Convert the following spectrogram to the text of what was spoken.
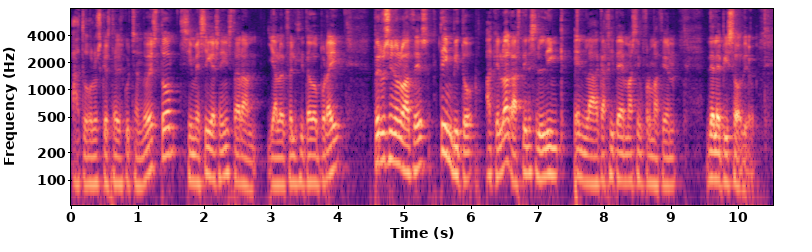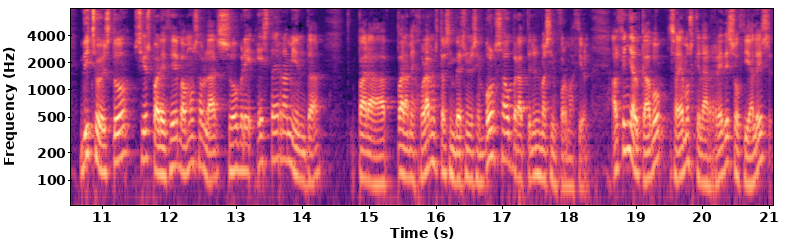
a todos los que estáis escuchando esto. Si me sigues en Instagram, ya lo he felicitado por ahí. Pero si no lo haces, te invito a que lo hagas. Tienes el link en la cajita de más información del episodio. Dicho esto, si os parece, vamos a hablar sobre esta herramienta para, mejorar nuestras inversiones en bolsa o para obtener más información. Al fin y al cabo, sabemos que las redes sociales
